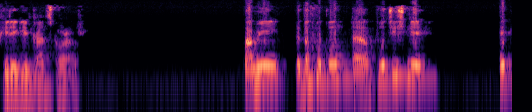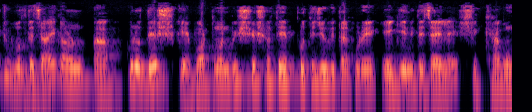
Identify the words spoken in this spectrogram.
ফিরে গিয়ে কাজ করার। আমি দফা পঁচিশ নিয়ে একটু বলতে চাই, কারণ কোনো দেশকে বর্তমান বিশ্বের সাথে প্রতিযোগিতা করে এগিয়ে নিতে চাইলে শিক্ষা এবং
